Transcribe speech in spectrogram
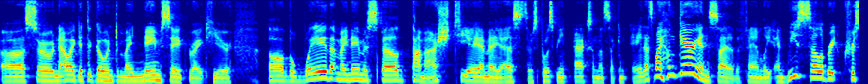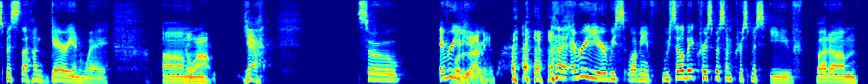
Uh, so now I get to go into my namesake right here. Uh, the way that my name is spelled, Tamas, T A M A S, there's supposed to be an X on the second A. That's my Hungarian side of the family, and we celebrate Christmas the Hungarian way. Um, oh, wow. Yeah. So every what year. What does that mean? every year, we, well, I mean, we celebrate Christmas on Christmas Eve, but um,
